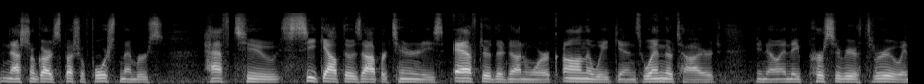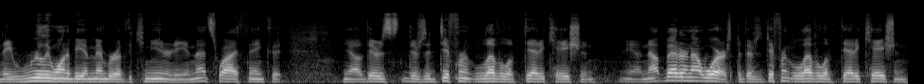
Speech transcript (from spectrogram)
National Guard Special Force members have to seek out those opportunities after they're done work, on the weekends, when they're tired, you know, and they persevere through, and they really want to be a member of the community. And that's why I think that you know, there's, there's a different level of dedication. You know, not better, not worse, but there's a different level of dedication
